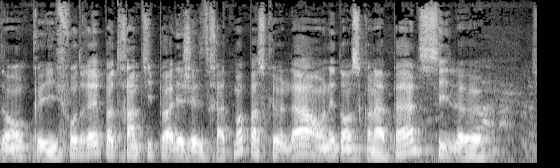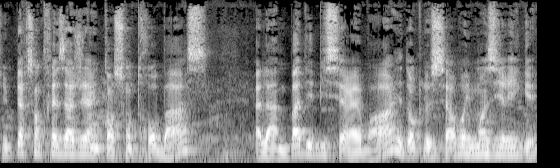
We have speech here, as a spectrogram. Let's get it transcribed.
Donc il faudrait peut-être un petit peu alléger le traitement parce que là, on est dans ce qu'on appelle, si, le, une personne très âgée a une tension trop basse, elle a un bas débit cérébral et donc le cerveau est moins irrigué.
